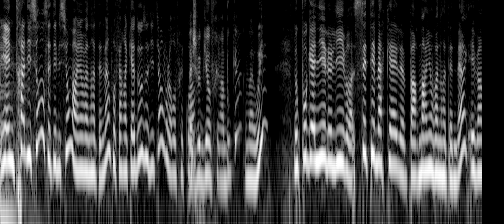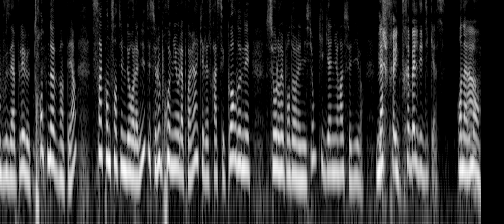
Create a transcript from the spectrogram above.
Il y a une tradition dans cette émission, Marion Van Rettenberg. Il faut faire un cadeau aux auditeurs. Vous leur offrez quoi? Bah, je veux bien offrir un bouquin. Bah oui. Donc pour gagner le livre C'était Merkel par Marion Van Rettenberg, eh ben vous appelez le 3921, 50 centimes d'euros la minute, et c'est le premier ou la première qui laissera ses coordonnées sur le répondeur de l'émission qui gagnera ce livre. Mais je ferai une très belle dédicace. En allemand.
